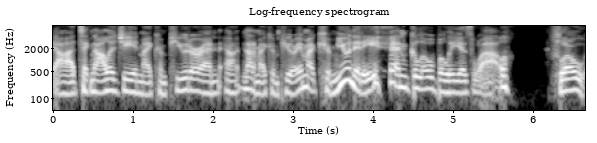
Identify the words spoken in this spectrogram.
uh, technology in my computer and uh, not in my computer, in my community and globally as well. Flo,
